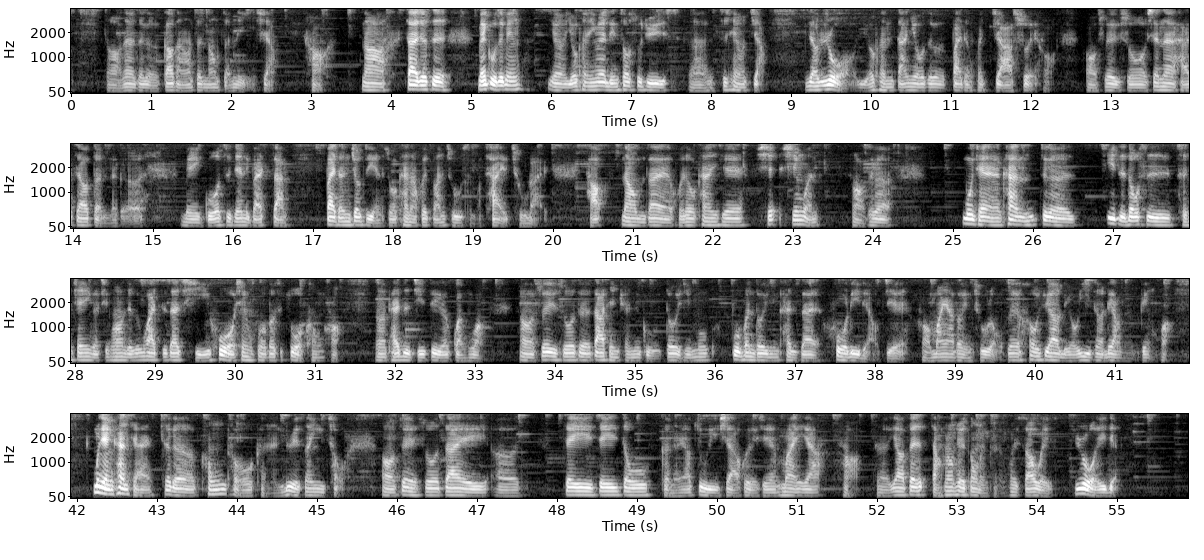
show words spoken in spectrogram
啊，那这个高档要震荡整理一下，好。那再就是美股这边，有有可能因为零售数据，呃，之前有讲比较弱，有可能担忧这个拜登会加税哈，哦，所以说现在还是要等那个美国时间礼拜三，拜登就职演说，看他会端出什么菜出来。好，那我们再回头看一些新新闻，哦，这个目前看这个一直都是呈现一个情况，就是外资在期货、现货都是做空哈，呃，台子期这个观望。啊，所以说这个大型全职股都已经部部分都已经开始在获利了结，好，卖压都已经出笼，所以后续要留意这个量能变化。目前看起来这个空头可能略胜一筹，哦，所以说在呃这这一周可能要注意一下，会有一些卖压，好，呃，要再涨上去的动能可能会稍微弱一点。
